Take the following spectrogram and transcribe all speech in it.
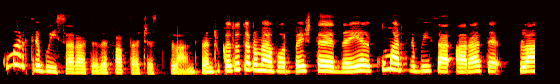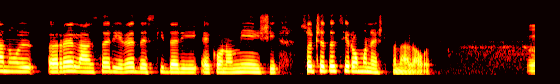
Cum ar trebui să arate de fapt acest plan? Pentru că toată lumea vorbește de el. Cum ar trebui să arate planul relansării, redeschiderii economiei și societății românești până la urmă? Uh,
